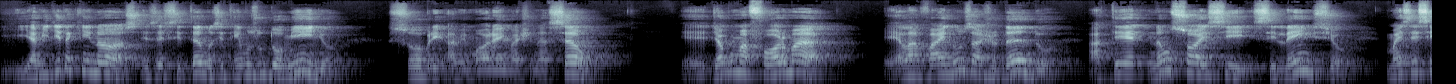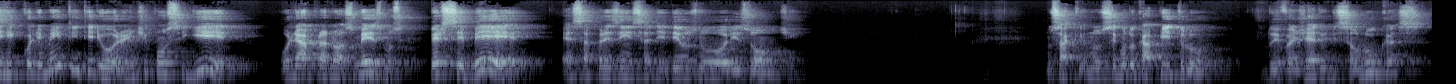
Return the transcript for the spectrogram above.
e à medida que nós exercitamos e temos um domínio sobre a memória e a imaginação, eh, de alguma forma ela vai nos ajudando a ter não só esse silêncio mas esse recolhimento interior, a gente conseguir olhar para nós mesmos, perceber essa presença de Deus no horizonte. No segundo capítulo do Evangelho de São Lucas,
